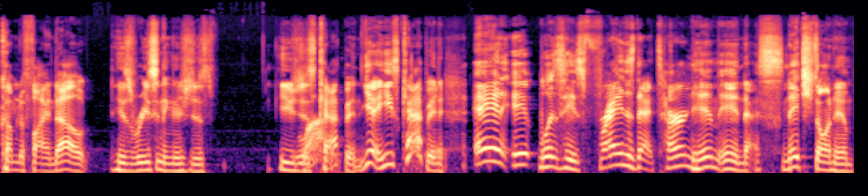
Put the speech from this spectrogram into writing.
Come to find out, his reasoning is just he's just Lie. capping. Yeah, he's capping, and it was his friends that turned him in, that snitched on him.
